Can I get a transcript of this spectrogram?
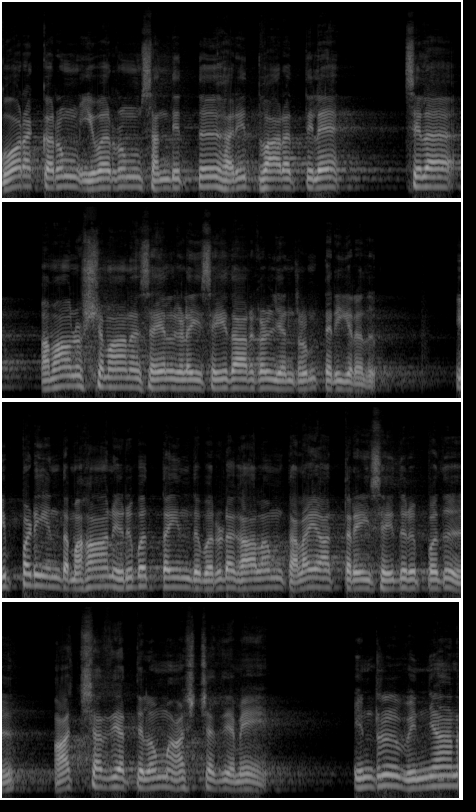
கோரக்கரும் இவரும் சந்தித்து ஹரித்வாரத்திலே சில அமானுஷ்யமான செயல்களை செய்தார்கள் என்றும் தெரிகிறது. இப்படி இந்த மகான் இருபத்தைந்து வருட காலம் தலயாத்திரை செய்திருப்பது ஆச்சரியத்திலும் ஆச்சரியமே. இன்று விஞ்ஞான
